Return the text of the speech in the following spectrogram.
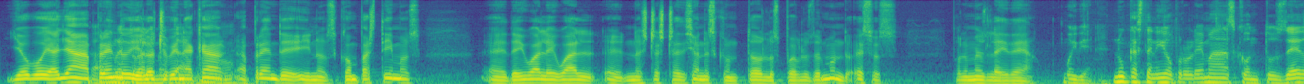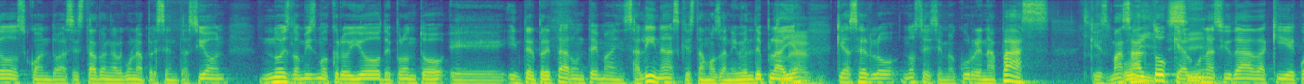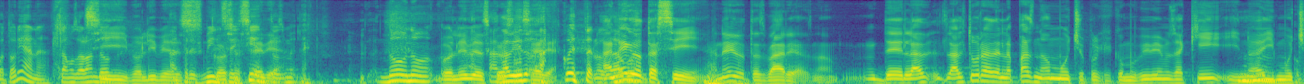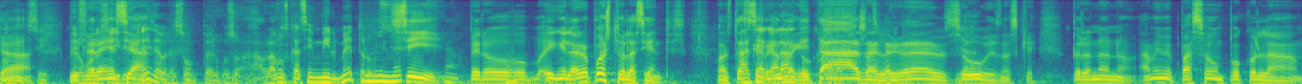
Yo voy allá, aprendo y el otro viene acá, ¿no? aprende y nos compartimos eh, de igual a igual eh, nuestras tradiciones con todos los pueblos del mundo. Eso es por lo menos la idea. Muy bien. ¿Nunca has tenido problemas con tus dedos cuando has estado en alguna presentación? No es lo mismo, creo yo, de pronto eh, interpretar un tema en Salinas, que estamos a nivel de playa, Claro. que hacerlo, no sé, se me ocurre en La Paz, que es más Uy, alto que sí. alguna ciudad aquí ecuatoriana. Estamos hablando Sí, Bolivia a es 3600. cosa me- No, no. Bolivia es cosa habido- seria. Cuéntanos. Anécdotas sí, anécdotas varias, ¿no? De la, la altura de La Paz no mucho, porque como vivimos aquí y no hay mucha Bueno, sí. Pero bueno, sí hay diferencia. pero son- pero, pues, hablamos casi mil metros. Mil metros. Sí, pero en el aeropuerto la sientes. Cuando estás Ah, cargando la guitarra, claro, la- subes, no es que. Pero no, no. A mí me pasó un poco la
